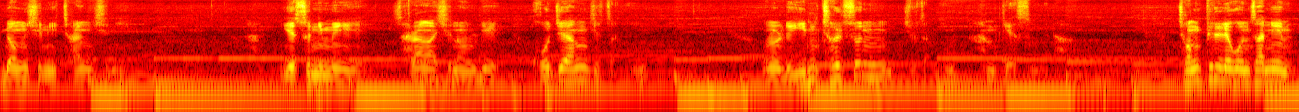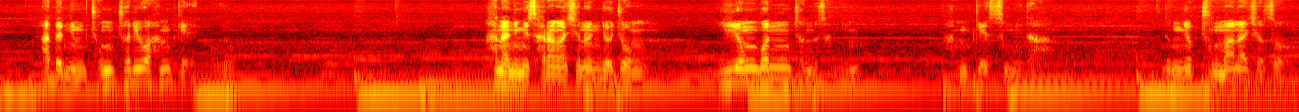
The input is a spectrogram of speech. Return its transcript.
명신이 장신이 예수님이 사랑하시는 우리 고재양 집사님, 오늘도 임철순 집사님 함께했습니다. 정필래 권사님 아드님 종철이와 함께했고요. 하나님이 사랑하시는 여종 이영권 전도사님 함께했습니다. 능력 충만하셔서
